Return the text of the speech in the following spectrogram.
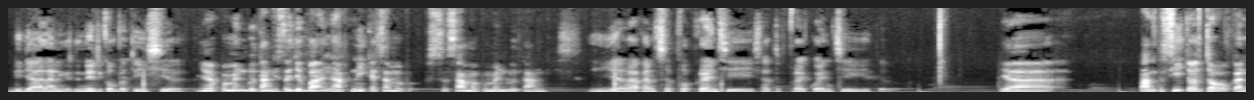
di jalan gitu ini di kompetisi. loh. ya pemain bulu tangkis aja banyak nih kayak sama sesama pemain bulu tangkis Iyalah kan sefrekuensi, satu frekuensi gitu. ya pantes sih cocok kan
